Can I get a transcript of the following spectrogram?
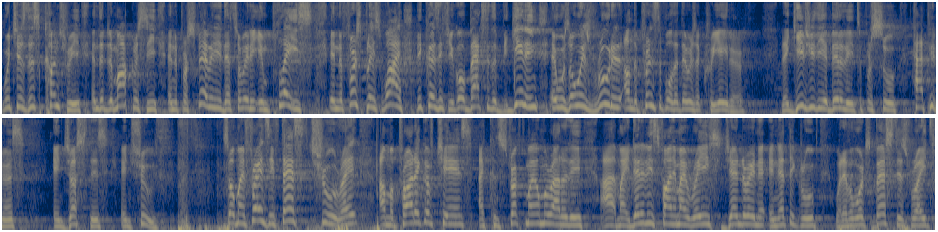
which is this country and the democracy and the prosperity that's already in place in the first place. Why? Because if you go back to the beginning, it was always rooted on the principle that there is a creator that gives you the ability to pursue happiness and justice and truth. So, my friends, if that's true, right? I'm a product of chance. I construct my own morality. My identity is found in my race, gender, and, and ethnic group. Whatever works best is right.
